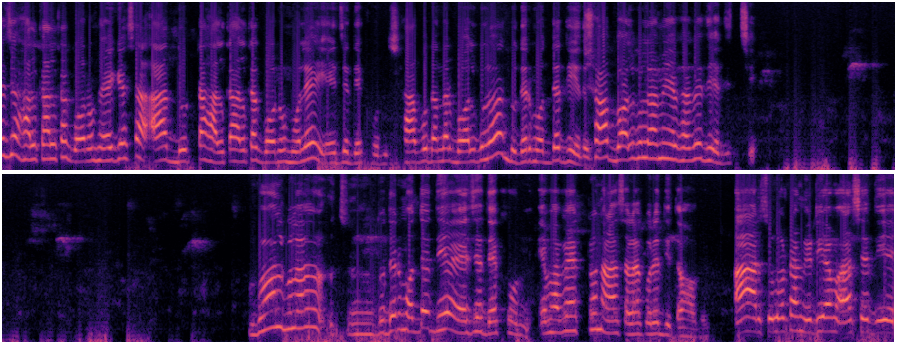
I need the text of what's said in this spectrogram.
এই যে হালকা হালকা গরম হয়ে গেছে, আর দুধটা হালকা হালকা গরম হলেই এই যে দেখুন, সাবুদানার বলগুলো দুধের মধ্যে দিয়ে দেবো। সব বলগুলো আমি এভাবে দিয়ে দিচ্ছি। বলগুলো দুধের মধ্যে দিয়ে এই যে দেখুন, এভাবে একটু নাড়াচাড়া করে দিতে হবে। আর চুলোটা মিডিয়াম আছে দিয়ে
